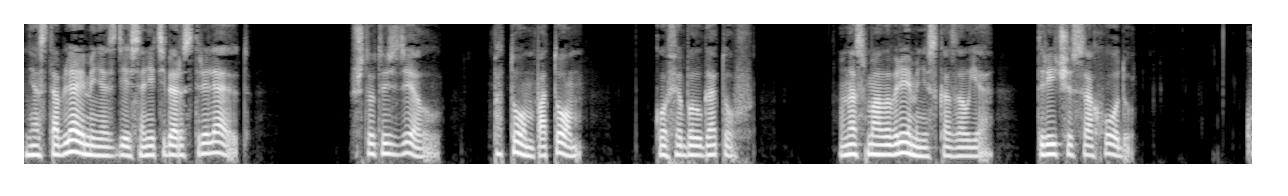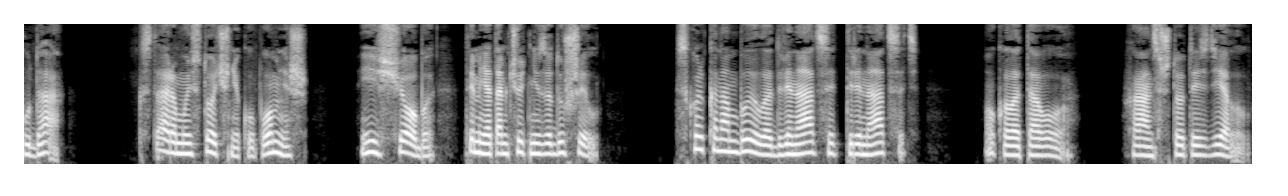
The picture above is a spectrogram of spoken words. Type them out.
«Не оставляй меня здесь, они тебя расстреляют». «Что ты сделал?» «Потом, потом». Кофе был готов. «У нас мало времени», — сказал я. «Три часа ходу». «Куда?» «К старому источнику, помнишь?» «Еще бы! Ты меня там чуть не задушил!» «Сколько нам было? Двенадцать, тринадцать?» «Около того. «Ханс, что ты сделал?»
